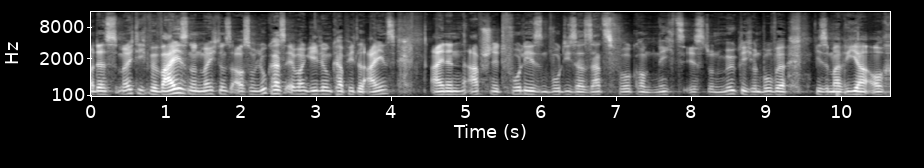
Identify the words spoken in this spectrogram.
Und das möchte ich beweisen und möchte uns aus dem Lukas-Evangelium Kapitel 1 einen Abschnitt vorlesen, wo dieser Satz vorkommt, nichts ist unmöglich und wo wir diese Maria auch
